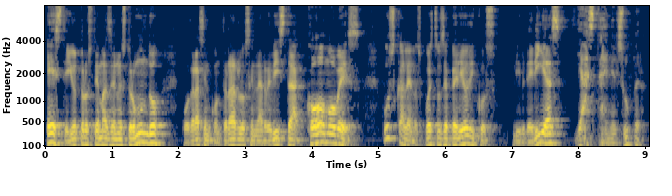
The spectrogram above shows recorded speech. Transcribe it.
Este y otros temas de nuestro mundo podrás encontrarlos en la revista Cómo ves. Búscala en los puestos de periódicos, librerías y hasta en el súper.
